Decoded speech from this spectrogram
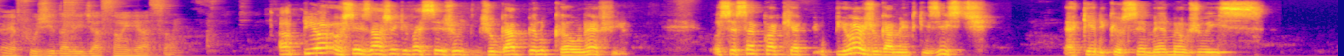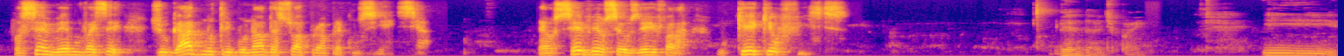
é, fugir da lei de ação e reação. A pior, vocês acham que vai ser julgado pelo cão, né, filho? Você sabe qual que é o pior julgamento que existe? É aquele que você mesmo é o juiz. Você mesmo vai ser julgado no tribunal da sua própria consciência. É você ver os seus erros e falar: o que que eu fiz? Verdade, e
